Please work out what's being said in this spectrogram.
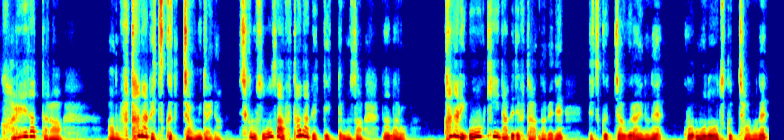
カレーだったら、あの、二鍋作っちゃうみたいな。しかもそのさ、二鍋って言ってもさ、なんだろう、かなり大きい鍋で二鍋ね、で作っちゃうぐらいのね、こう、ものを作っちゃうのね。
